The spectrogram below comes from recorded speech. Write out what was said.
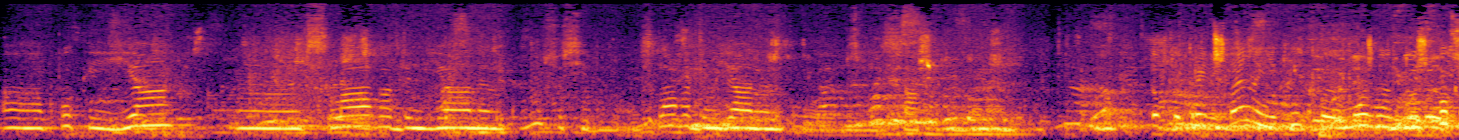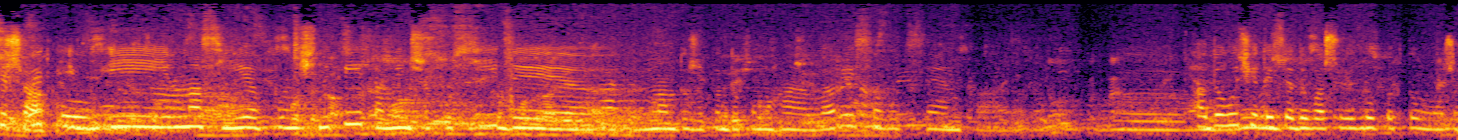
А, поки я, Слава Дем'яненко, ну, сусіди мої, Слава Дем'яненко, Саша. Тобто три члени, яких е, можна дуже Поки швидко. І, і в нас є помічники, там інші сусіди. Нам дуже допомагає Лариса Луценка. А долучитися до вашої групи хто може?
